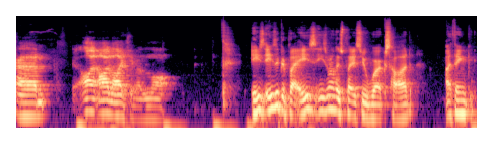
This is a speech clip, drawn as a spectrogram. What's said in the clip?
Um, I, I like him a lot. He's he's a good player. He's he's one of those players who works hard. I think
